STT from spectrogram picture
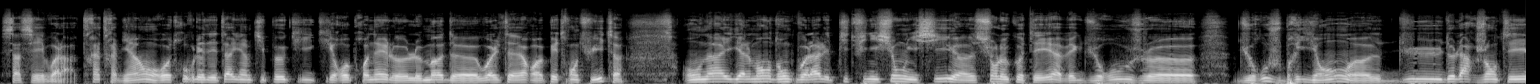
Ça c'est voilà très très bien. On retrouve les détails un petit peu qui, reprenaient le, mode euh, Walter euh, P38. On a également donc voilà les petites finitions ici euh, sur le côté avec du rouge du rouge brillant, du de l'argenté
